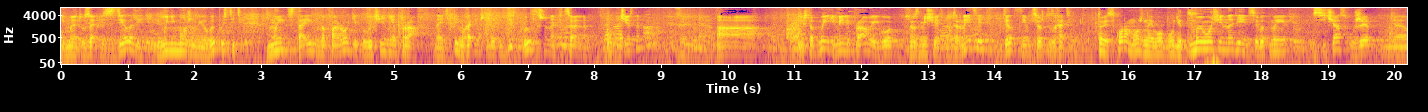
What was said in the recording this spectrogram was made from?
и мы эту запись сделали, и мы не можем ее выпустить. Мы стоим на пороге получения прав на эти песни. Мы хотим, чтобы этот диск был совершенно официальным, честным, а, и чтобы мы имели право его размещать в интернете, делать с ним все, что захотим. То есть скоро можно его будет... Мы очень надеемся, вот мы сейчас уже э,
